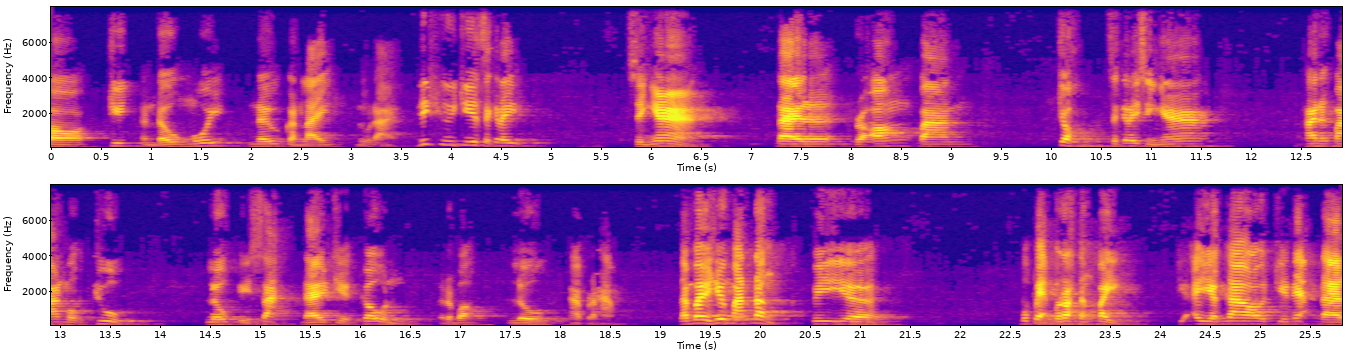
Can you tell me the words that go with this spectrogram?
ក៏ ជីកអណ្ដូងមួយនៅកន្លែងនោះដែរនេះគឺជាសេចក្តីសញ្ញាដែលព្រះអង្គបានចុះសេចក្តីសញ្ញាហើយនឹងបានមកជួបលោកអ៊ីសាក់ដែលជាកូនរបស់លោកអាប់រ៉ាហាំដើម្បីឲ្យយើងបានដឹងពីបុព្វបុរសទាំង3ជាអយកោជាអ្នកដែល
